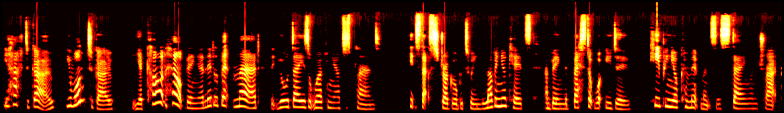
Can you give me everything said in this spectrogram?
You have to go. You want to go. But you can't help being a little bit mad that your day isn't working out as planned. It's that struggle between loving your kids and being the best at what you do, keeping your commitments and staying on track.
